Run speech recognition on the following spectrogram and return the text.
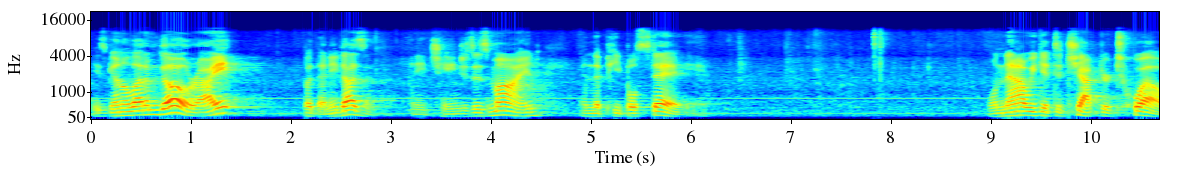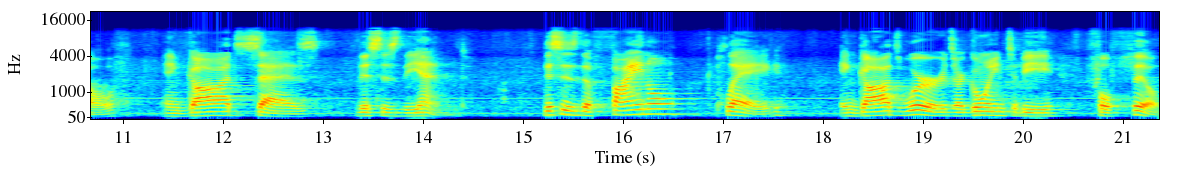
He's going to let him go, right? But then he doesn't. And he changes his mind, and the people stay. Well, now we get to chapter 12, and God says, This is the end. This is the final plague, and God's words are going to be fulfilled.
